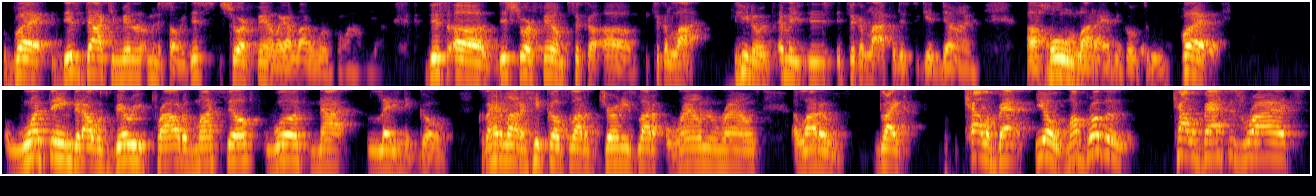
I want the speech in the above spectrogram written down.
but this documentary, I mean, sorry, this short film, I got a lot of work going on. Yeah, this uh this short film took a uh, it took a lot. You know, I mean, it, it took a lot for this to get done a whole lot I had to go through. But one thing that I was very proud of myself was not letting it go because I had a lot of hiccups, a lot of journeys, a lot of round and rounds, a lot of like Calabas. Yo, my brother Calabasas rides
